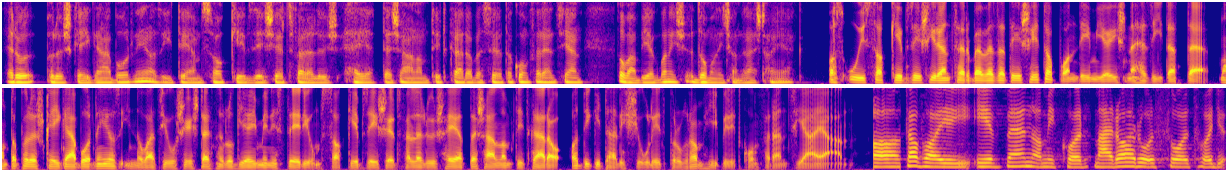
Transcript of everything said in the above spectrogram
Erről Pölöskei Gáborné, az ITM szakképzésért felelős helyettes államtitkára beszélt a konferencián, továbbiakban is Domani Andrást hallják. Az új szakképzési rendszer bevezetését a pandémia is nehezítette, mondta Pölöskei Gáborné az Innovációs és Technológiai Minisztérium szakképzésért felelős helyettes államtitkára a Digitális Jólét Program hibrid konferenciáján. A tavalyi évben, amikor már arról szólt, hogy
